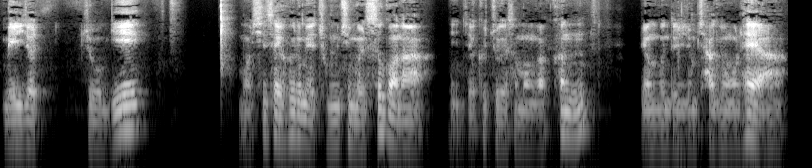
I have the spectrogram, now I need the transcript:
메이저 쪽이 뭐 시세 흐름의 중심을 쓰거나 이제 그쪽에서 뭔가 큰 명분들이 좀 작용을 해야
